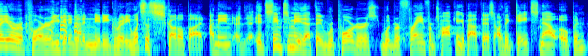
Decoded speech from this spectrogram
You're a reporter. You get into the nitty gritty. What's the scuttlebutt? I mean, it seemed to me that the reporters would refrain from talking about this. Are the gates now open?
